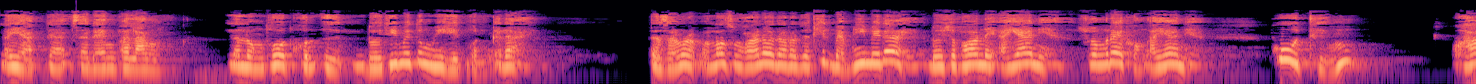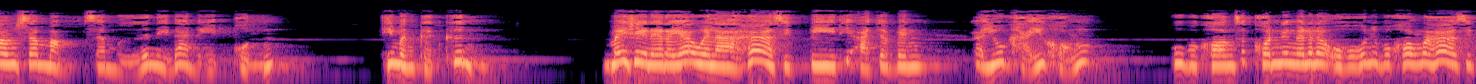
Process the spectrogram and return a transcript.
และอยากจะแสดงพลัง และลงโทษคนอื่น โดยที่ไม่ต้องมีเหตุผลก็ได้ แต่สำหรับอัลลอฮฺสุฮานาเราจะคิดแบบนี้ไม่ได้ โดยเฉพาะในอายะเนี่ย ช่วงแรกของอายะเนี่ยพูดถึงความสม่ำเสมอในด้านเหตุผล ที่มันเกิดขึ้น ไม่ใช่ในระยะเวลาห้าสิบปีที่อาจจะเป็นอายุไขของผู้ปกครองสักคนหนึ่งนะโอ้โหนี่ปกครองมาห้าสิบ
